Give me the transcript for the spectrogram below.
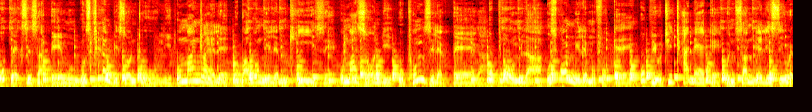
ubhexisa Bhengu usithembiso Ntuli umanxele ubawongile Mkhize. Umazondi uphumzile kubheka. Uphumla usibongile Mufukeng ubeauty Thabete unsamkelisiwe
